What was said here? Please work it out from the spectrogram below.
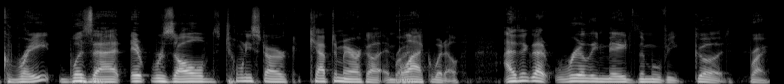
great was Mm-hmm. that it resolved Tony Stark, Captain America, and Black Widow. I think that really made the movie good. right.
